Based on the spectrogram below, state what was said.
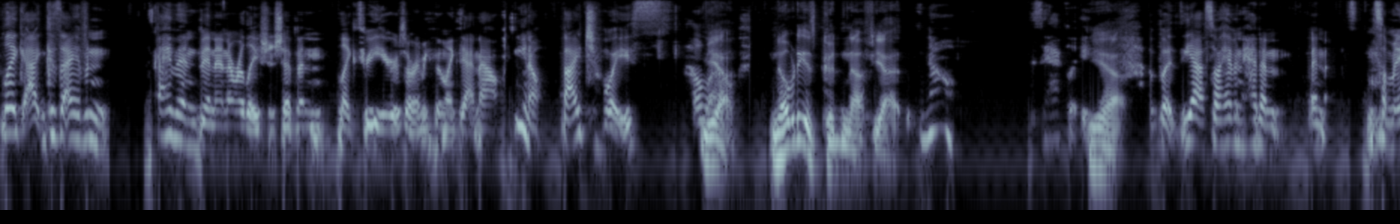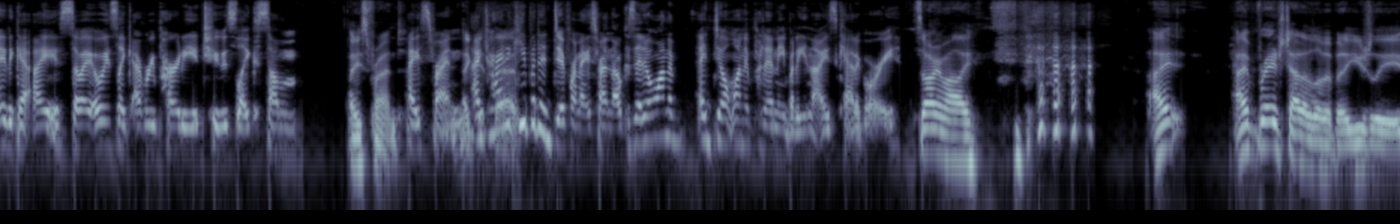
Like I cuz I haven't I haven't been in a relationship in like 3 years or anything like that now. You know, by choice. Hello. Yeah. Nobody is good enough yet. No. Exactly. Yeah. but yeah, so I haven't had an, an somebody to get ice. So I always like every party choose like some Ice friend. ice friend. I I, try that. to keep it a different ice friend though, because I don't want to. I don't want to put anybody in the ice category. Sorry, Molly. I I've branched out a little bit, but usually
